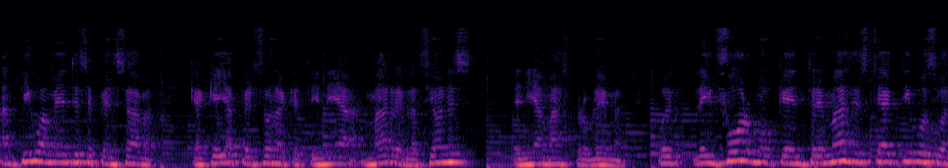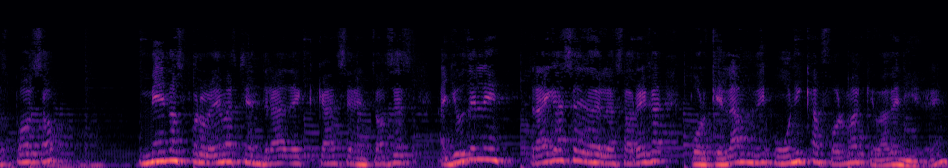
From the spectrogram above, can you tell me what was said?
Antiguamente se pensaba que aquella persona que tenía más relaciones tenía más problemas. Pues le informo que entre más esté activo su esposo, menos problemas tendrá de cáncer. Entonces, ayúdele, tráigase de las orejas, porque es la única forma que va a venir. ¿eh?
